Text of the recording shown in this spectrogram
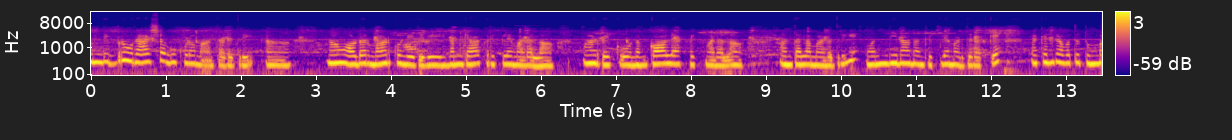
ಒಂದಿಬ್ಬರು ರ್ಯಾಶಾಗೂ ಕೂಡ ಮಾತಾಡಿದ್ರಿ. ನಾವು ಆರ್ಡರ್ ಮಾಡ್ಕೊಂಡಿದ್ದೀವಿ, ನಮ್ಗೆ ಯಾಕೆ ರಿಪ್ಲೈ ಮಾಡಲ್ಲ? ಮಾಡಬೇಕು ನಮ್ಮ ಕಾಲ್ ಯಾಕೆ ಪಿಕ್ ಮಾಡಲ್ಲ? ಅಂತೆಲ್ಲ ಮಾಡಿದ್ರಿ. ಒಂದಿನ ನಾನು ರಿಪ್ಲೈ ಮಾಡ್ದಿರೋದಕ್ಕೆ ಯಾಕೆಂದರೆ ಅವತ್ತು ತುಂಬ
